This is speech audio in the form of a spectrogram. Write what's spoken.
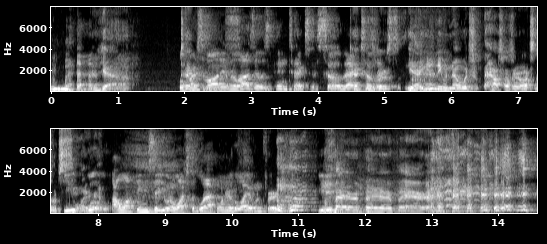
Yeah. Well, first of all, I didn't realize it was in Texas, so that Texas totally. versus. Yeah, you didn't even know which households you were watching. You, well, I walked in. You said you want to watch the black one or the white one first. You didn't fair, even- fair, fair.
